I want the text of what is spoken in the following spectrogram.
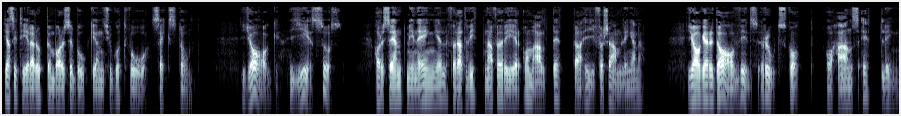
Jag citerar Uppenbarelseboken 22.16. Jag, Jesus, har sänt min ängel för att vittna för er om allt detta i församlingarna. Jag är Davids rotskott och hans ättling,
